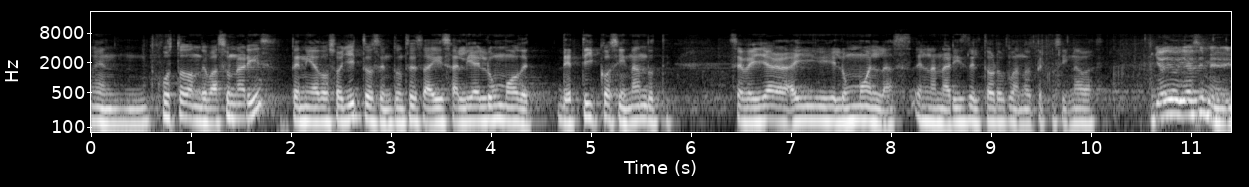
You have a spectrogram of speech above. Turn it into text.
en, justo donde va su nariz, tenía dos hoyitos, entonces ahí salía el humo de, de ti cocinándote. Se veía ahí el humo en, las, en la nariz del toro cuando te cocinabas. Yo digo, ya si me,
